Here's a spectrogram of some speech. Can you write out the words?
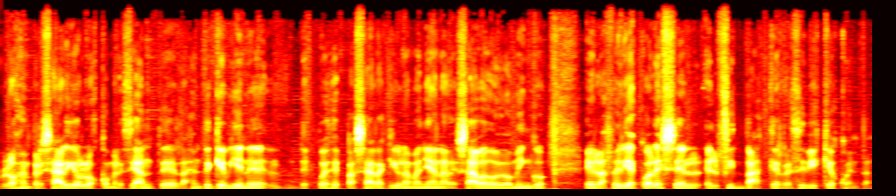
los empresarios, los comerciantes, la gente que viene después de pasar aquí una mañana de sábado o domingo en la feria, cuál es el, el feedback que recibís? ¿Qué os cuentan?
